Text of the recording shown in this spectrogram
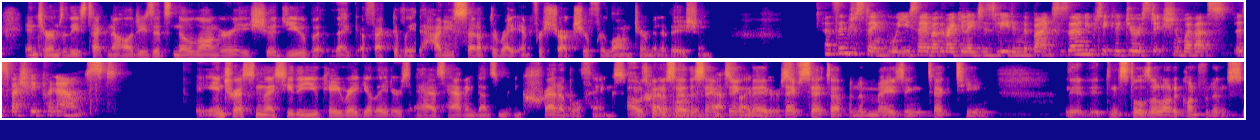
in terms of these technologies. It's no longer a should you, but like effectively, how do you set up the right infrastructure for long term innovation? That's interesting what you say about the regulators leading the banks. Is there any particular jurisdiction where that's especially pronounced? Interestingly, I see the UK regulators as having done some incredible things. I was going to say the same thing. They, they've set up an amazing tech team. It, it, instills a lot of confidence.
